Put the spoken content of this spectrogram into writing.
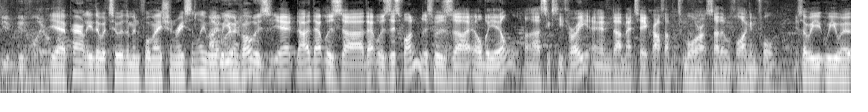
Beautiful. yeah. Apparently, there were two of them in formation recently. Were, were you involved? Was, yeah, no, that was uh, that was this one. This was uh, LBL uh, 63 and uh, Matt's aircraft up at Temora, so they were flying in form. So were you, were you uh,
